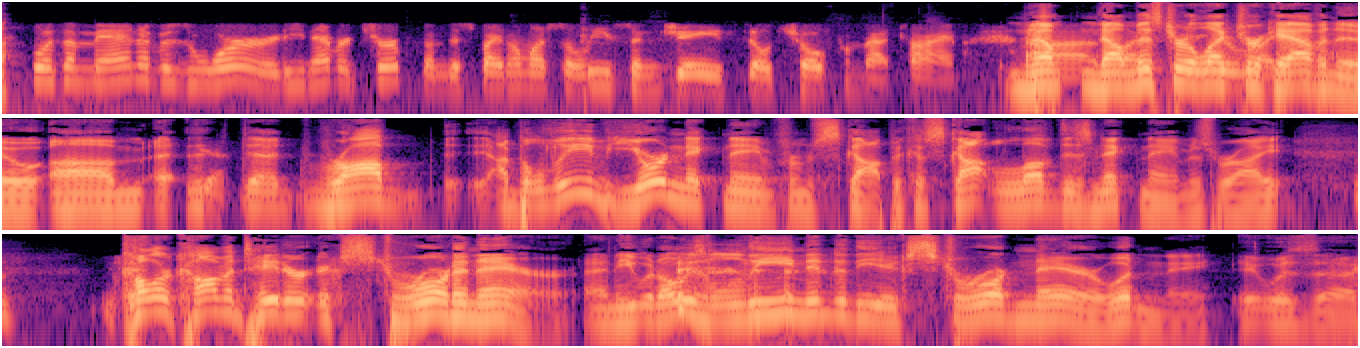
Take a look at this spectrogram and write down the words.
was a man of his word. He never chirped them, despite how much the Leafs and Jays still choke from that time. Now, uh, now, Mr. Electric right. Avenue, um, yeah. uh, Rob, I believe your nickname from Scott because Scott loved his nicknames, right? color commentator extraordinaire, and he would always lean into the extraordinaire, wouldn't he? It was uh,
